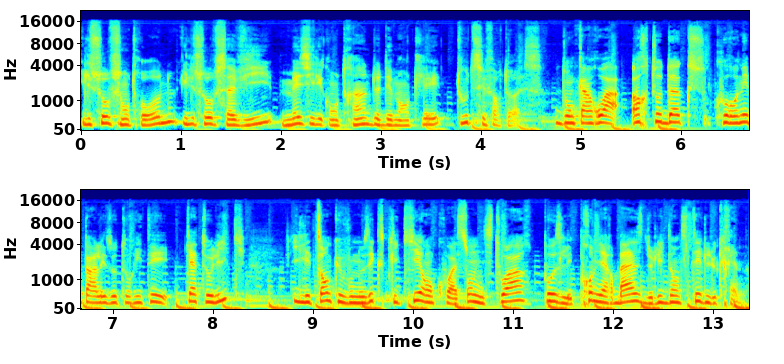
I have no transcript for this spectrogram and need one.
Il sauve son trône, il sauve sa vie, mais il est contraint de démanteler toutes ses forteresses. Donc un roi orthodoxe couronné par les autorités catholiques, il est temps que vous nous expliquiez en quoi son histoire pose les premières bases de l'identité de l'Ukraine.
